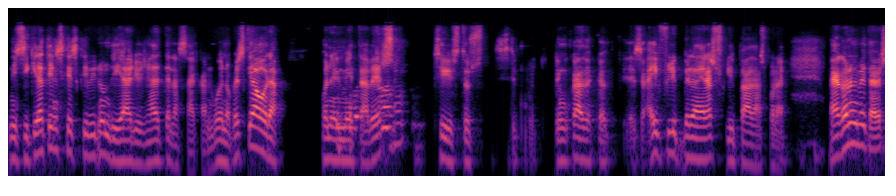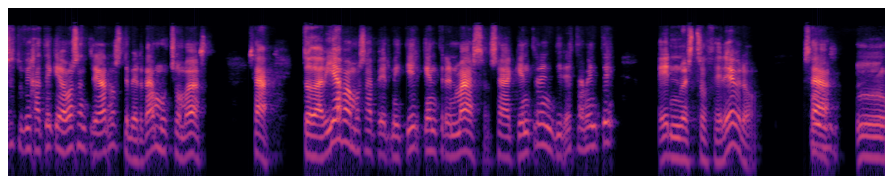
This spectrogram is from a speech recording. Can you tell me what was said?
ni siquiera tienes que escribir un diario, ya te la sacan. Bueno, pues que ahora con el metaverso, sí, esto es, tengo hay verdaderas flipadas por ahí. con el metaverso, tú fíjate que vamos a entregarnos de verdad mucho más. O sea, todavía vamos a permitir que entren más, o sea, que entren directamente en nuestro cerebro. O sea, mm,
